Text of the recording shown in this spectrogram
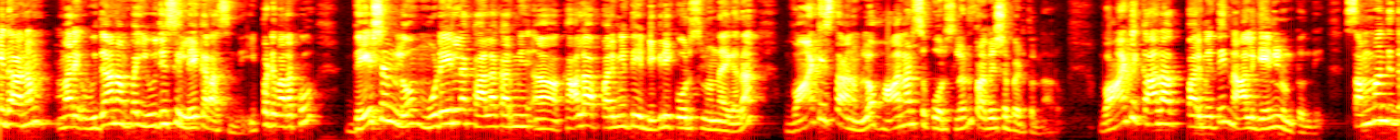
విధానం మరి విధానంపై యూజీసీ లేఖ రాసింది. ఇప్పటి వరకు దేశంలో మూడేళ్ళ కాలకర్మి కాల పరిమితి డిగ్రీ కోర్సులు ఉన్నాయి కదా. వాటి స్థానంలో హానర్స్ కోర్సులను ప్రవేశపెడుతున్నారు. వాటి కాల పరిమితి నాలుగేండ్లు ఉంటుంది. సంబంధిత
